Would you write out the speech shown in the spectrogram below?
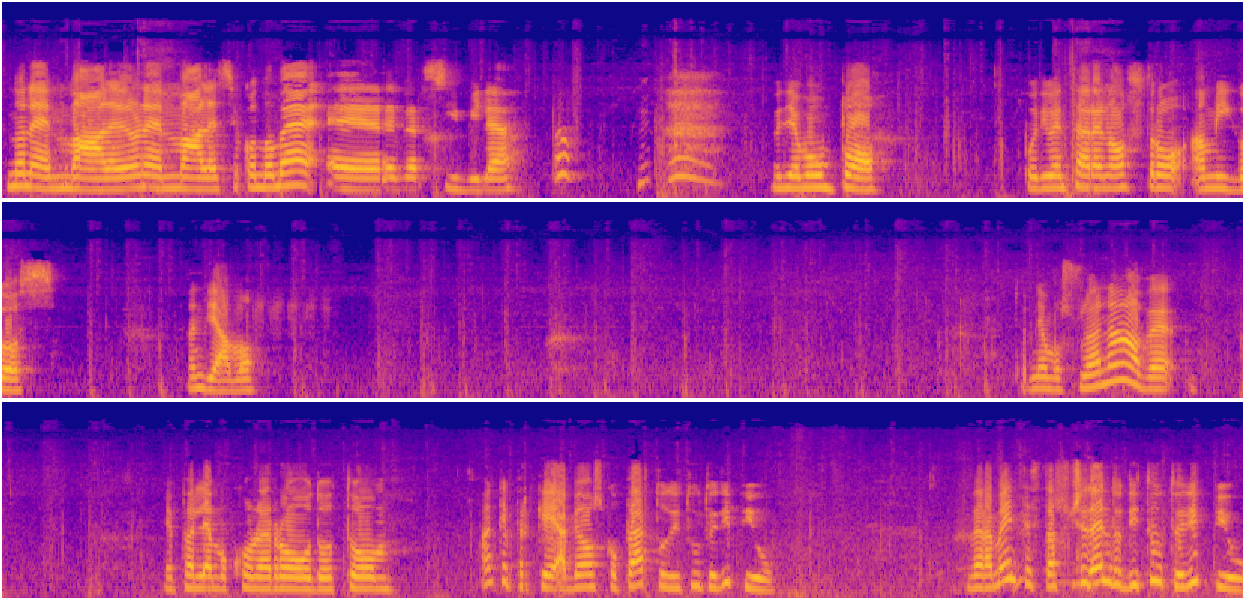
Non è male, non è male. Secondo me è reversibile. Vediamo un po'. Può diventare nostro amigos. Andiamo. Torniamo sulla nave. E parliamo con Erodoto. Anche perché abbiamo scoperto di tutto e di più. Veramente sta succedendo di tutto e di più.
